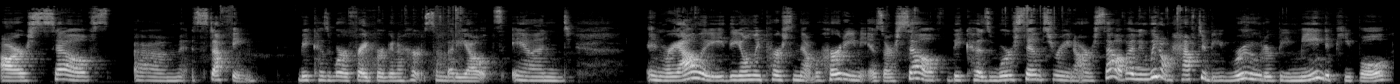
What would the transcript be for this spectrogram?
ourselves um, stuffing because we're afraid we're going to hurt somebody else. And in reality, the only person that we're hurting is ourselves because we're censoring ourselves. I mean, we don't have to be rude or be mean to people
